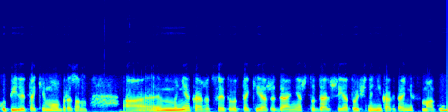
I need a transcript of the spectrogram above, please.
купили таким образом. А, мне кажется, это вот такие ожидания, что дальше я точно никогда не смогу,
